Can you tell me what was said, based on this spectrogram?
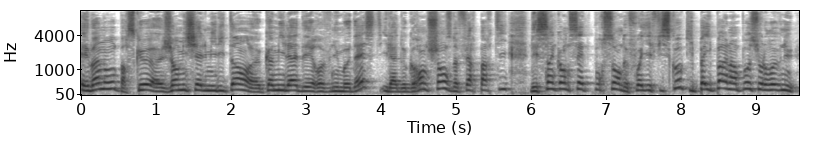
Eh ben non, parce que euh, Jean-Michel Militant, euh, comme il a des revenus modestes, il a de grandes chances de faire partie des 57% de foyers fiscaux qui payent pas l'impôt sur le revenu.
